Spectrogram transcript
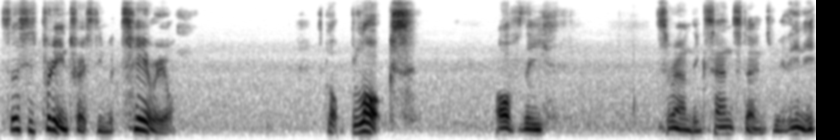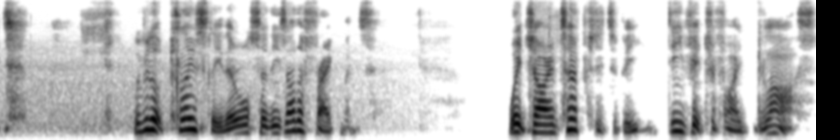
So this is pretty interesting material. It's got blocks of the surrounding sandstones within it. If we look closely, there are also these other fragments, which are interpreted to be devitrified glass.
